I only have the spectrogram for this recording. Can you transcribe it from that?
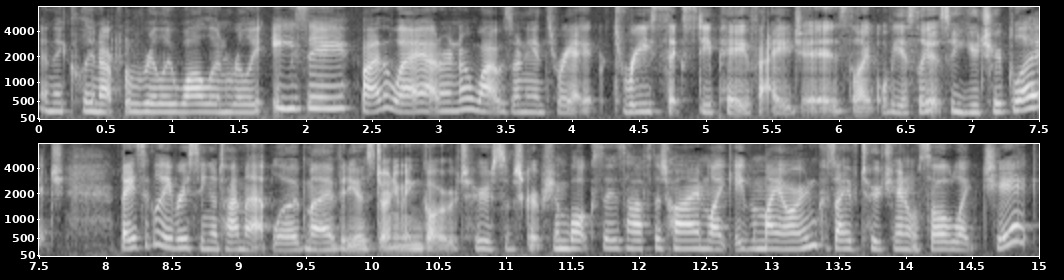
and they clean up really well and really easy. By the way, I don't know why it was only in 3 360p for ages. Like obviously it's a YouTube glitch. Basically every single time I upload my videos don't even go to subscription boxes half the time. Like even my own because I have two channels so I'll like check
